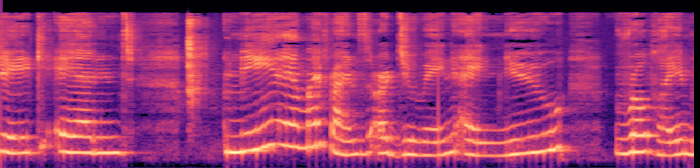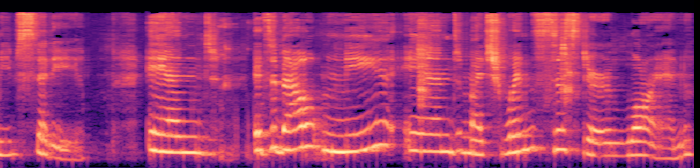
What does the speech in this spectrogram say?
Jake, and me and my friends are doing a new roleplay in Meep City. And it's about me and my twin sister, Lauren.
